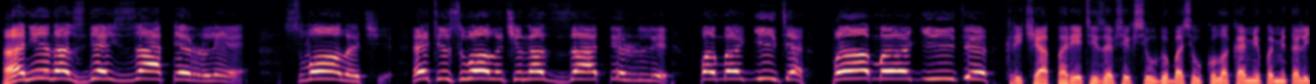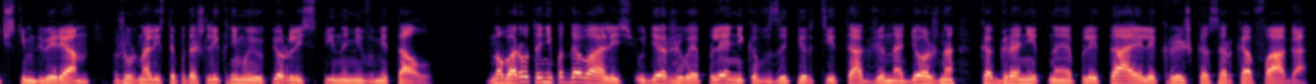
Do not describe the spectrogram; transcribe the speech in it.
«Они нас здесь заперли! Сволочи! Эти сволочи нас заперли! Помогите! «Помогите!» Крича, Паретти изо всех сил дубасил кулаками по металлическим дверям. Журналисты подошли к нему и уперлись спинами в металл. Но ворота не поддавались, удерживая пленников в заперти так же надежно, как гранитная плита или крышка саркофага.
